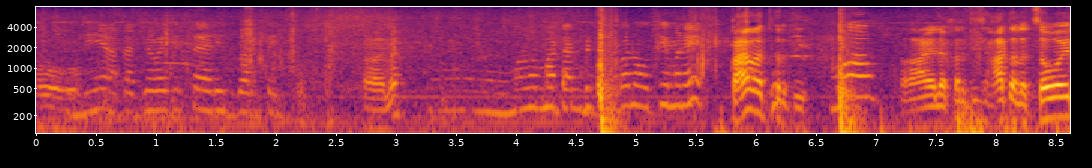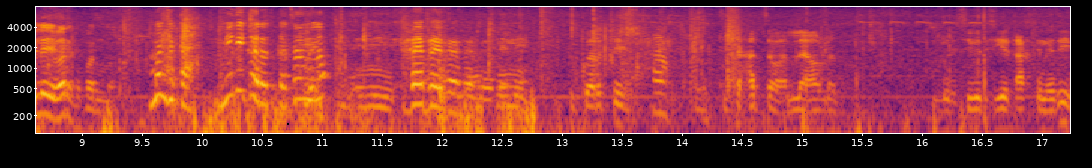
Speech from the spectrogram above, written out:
हो. हा. ना? मटण बिटण बनवते म्हणे. काय वाटत मग आयला खरं तिच्या हाताला चवयलंय बरं का पण मग. म्हणजे काय? मी नाही करत का चांगलं? नाही नाही bye bye bye bye bye नाही नाही. तू करते हा. तिच्या हातचं वाढलंय आवडत. बिरची हे टाकते ना ती.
